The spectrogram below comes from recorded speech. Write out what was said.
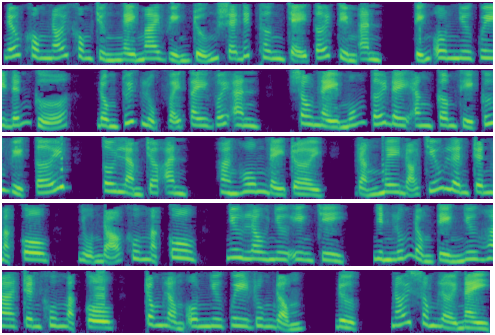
nếu không nói không chừng ngày mai viện trưởng sẽ đích thân chạy tới tìm anh, tiễn ôn như quy đến cửa, đồng tuyết lục vẫy tay với anh, sau này muốn tới đây ăn cơm thì cứ việc tới, tôi làm cho anh, hoàng hôn đầy trời, rặng mây đỏ chiếu lên trên mặt cô, nhuộm đỏ khuôn mặt cô, như lâu như yên trì, nhìn lúng đồng tiền như hoa trên khuôn mặt cô, trong lòng ôn như quy rung động, được, nói xong lời này,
